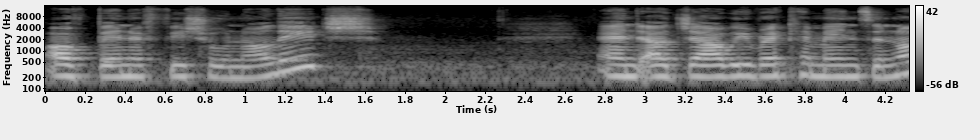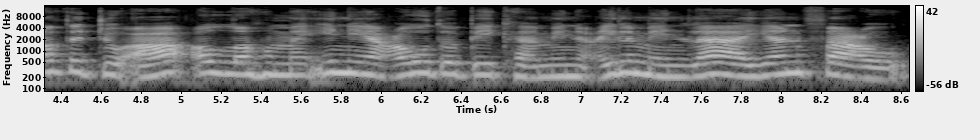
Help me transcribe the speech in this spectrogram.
of beneficial knowledge. And Al Jawi recommends another dua Allahumma inni a'udhu bika min ilmin la yanfa'u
